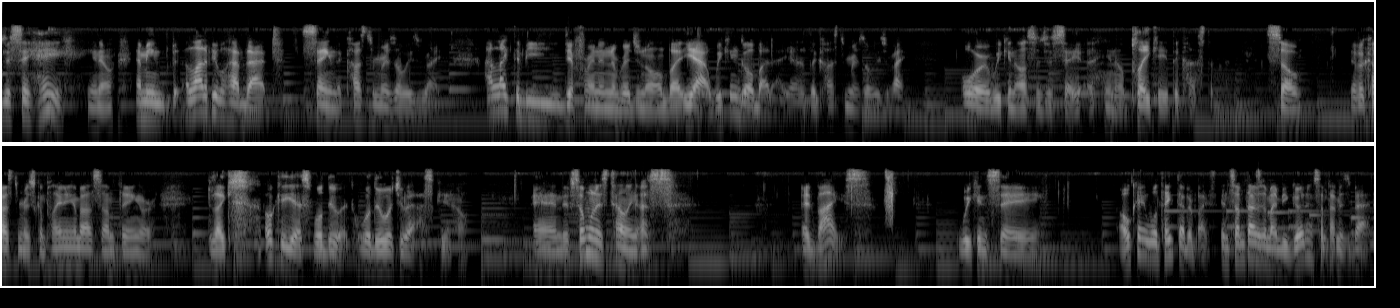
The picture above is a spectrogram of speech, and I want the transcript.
just say, hey, you know, I mean, a lot of people have that saying the customer is always right. I like to be different and original, but yeah, we can go by that. Yeah, the customer is always right. Or we can also just say, uh, you know, placate the customer. So if a customer is complaining about something or be like, okay, yes, we'll do it. We'll do what you ask, you know. And if someone is telling us advice, we can say, okay, we'll take that advice. And sometimes it might be good and sometimes it's bad.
